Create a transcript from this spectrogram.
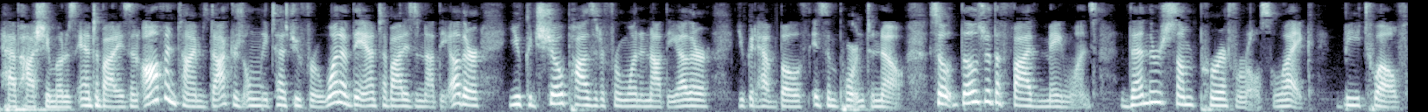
have Hashimoto's antibodies. And oftentimes doctors only test you for one of the antibodies and not the other. You could show positive for one and not the other. You could have both. It's important to know. So those are the five main ones. Then there's some peripherals like B12,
